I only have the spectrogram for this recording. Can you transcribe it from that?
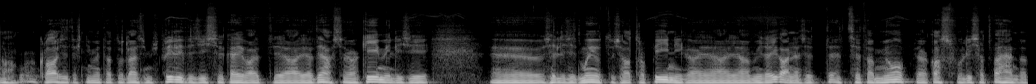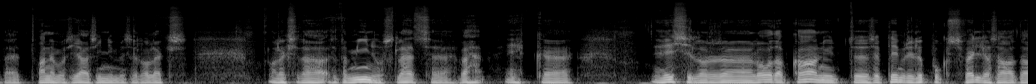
noh, klaasideks nimetatud läätsed, mis prillide sisse käivad ja, ja tehakse ka keemilisi äh, selliseid mõjutusi atropiiniga ja, ja mida iganes, et, et seda müoopia kasvu lihtsalt vähendada, et vanemas eas inimesel oleks, oleks seda, seda miinusläätse vähem, ehk äh, Essilor loodab ka nüüd septembri lõpuks välja saada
